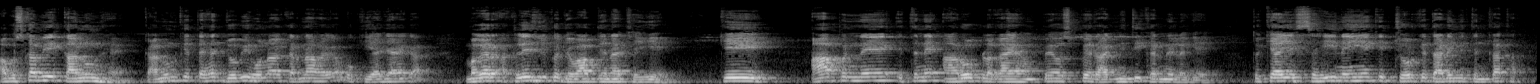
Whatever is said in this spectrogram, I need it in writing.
अब उसका भी एक कानून है। कानून के तहत जो भी होना करना होगा, वो किया जाएगा। मगर अखिलेश जी को जवाब देना चाहिए कि आपने इतने आरोप लगाए हम पे, उस पर राजनीति करने लगे। तो क्या ये सही नहीं है कि चोर के दाढ़ी में तिनका था?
